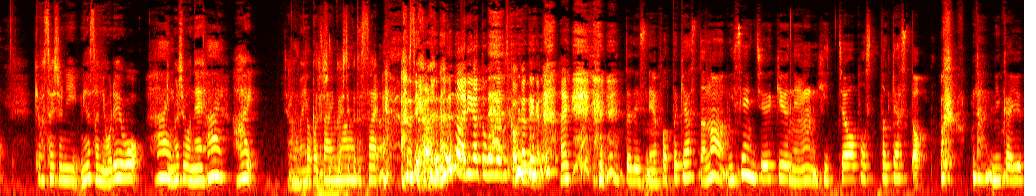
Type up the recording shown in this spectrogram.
今日は最初に皆さんにお礼をはい言いましょうねはい。はい。じゃあ、ますから紹介してください。あ、いや、何のありがとうございますかわかんないから。はい。えっとですね、ポッドキャストの2019年必聴ポッドキャスト、2回言っ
